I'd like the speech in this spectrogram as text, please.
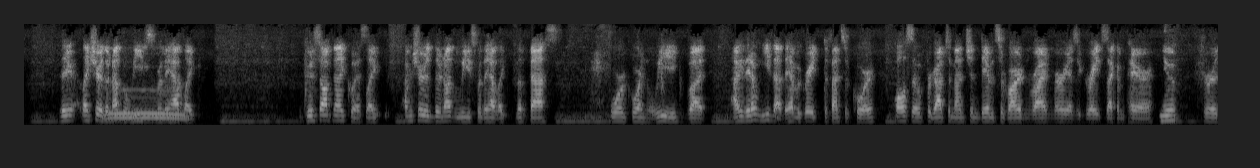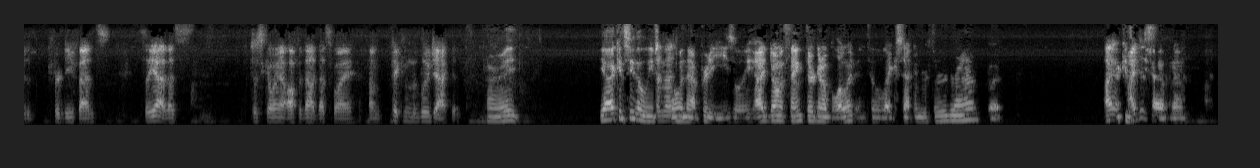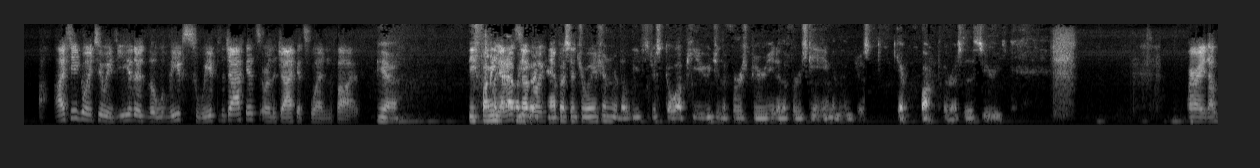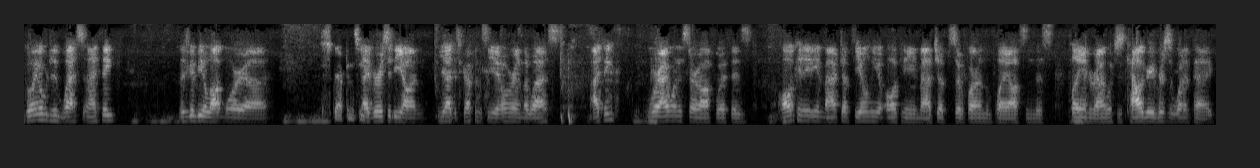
they like sure they're not the Leafs where they have like Gustav Nyquist. Like I'm sure they're not the Leafs where they have like the best forward core in the league, but I mean they don't need that. They have a great defensive core. Also, forgot to mention David Savard and Ryan Murray as a great second pair Yep. for the for defense. So yeah, that's just going off of that. That's why I'm picking the Blue Jackets. All right. Yeah, I can see the Leafs then- blowing that pretty easily. I don't think they're gonna blow it until like second or third round, but I I I just. I see it going two ways. Either the Leafs sweep the Jackets or the Jackets win five. Yeah. Be funny Like, to have another going- Tampa situation where the Leafs just go up huge in the first period of the first game and then just get fucked the rest of the series. All right, now going over to the West, and I think there's going to be a lot more uh, Discrepancy. diversity on yeah discrepancy over in the West. I think where I want to start off with is all Canadian matchup, the only all Canadian matchup so far in the playoffs in this play-in round, which is Calgary versus Winnipeg.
